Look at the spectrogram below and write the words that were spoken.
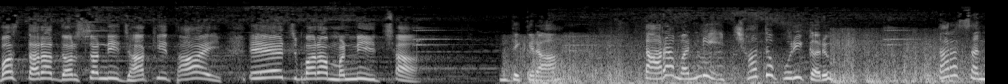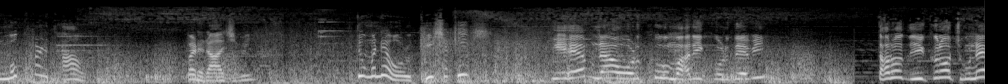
બસ તારા દર્શનની ઝાંખી થાય એ જ મારા મનની ઈચ્છા. દીકરા તારા મનની ઈચ્છા તો પૂરી કરું. તારા સન્મુખ પણ થાવ. પણ રાજવી તું મને ઓળખી શકીશ? કેમ ના ઓળખું મારી કુળદેવી? તારો દીકરો છું ને?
